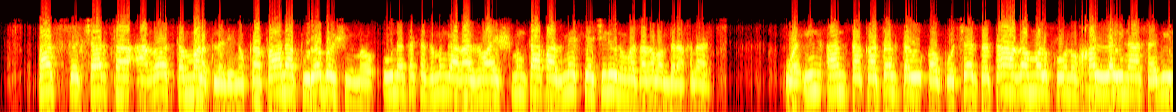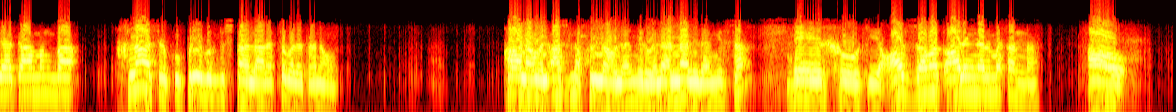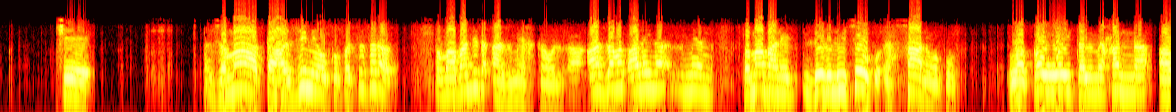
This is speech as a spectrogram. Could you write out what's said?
پس که چرته هغه ته مړ تللی نو کفانه پوره به شي مو اونه ته که زمونږ هغه ازمایش مونږ ته په ازمایش کې اچولي نو بس هغه به هم درنه خلاص و ان انت قتلته او که چرته تا هغه مړ کو نو خلینا سبیلک مونږ به خلاص کو پرې بګدستا لاره څه به درته نه قاله الاصلح الله الامير ولا الله دې د امیر سره ډېر شو کې عظمت علينا المئنه او چې زما تعظیم او کو په سره په ما باندې د ازمیخ کول عظمت علينا من په ما باندې ډېر لوی څوک احسان وکړو وقويت المحنه او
